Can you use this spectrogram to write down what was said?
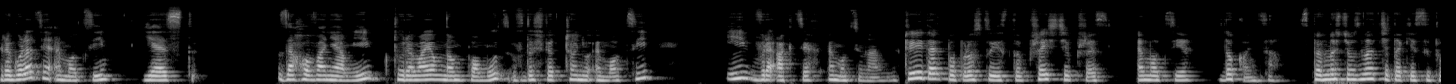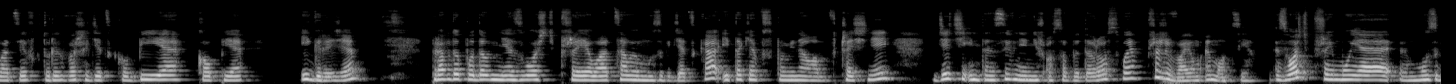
Regulacja emocji jest zachowaniami, które mają nam pomóc w doświadczeniu emocji i w reakcjach emocjonalnych. Czyli tak po prostu jest to przejście przez emocje do końca. Z pewnością znacie takie sytuacje, w których wasze dziecko bije, kopie i gryzie. Prawdopodobnie złość przejęła cały mózg dziecka i tak jak wspominałam wcześniej, dzieci intensywniej niż osoby dorosłe przeżywają emocje. Złość przejmuje mózg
